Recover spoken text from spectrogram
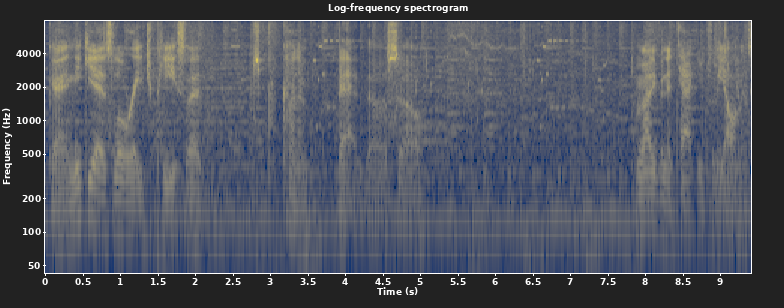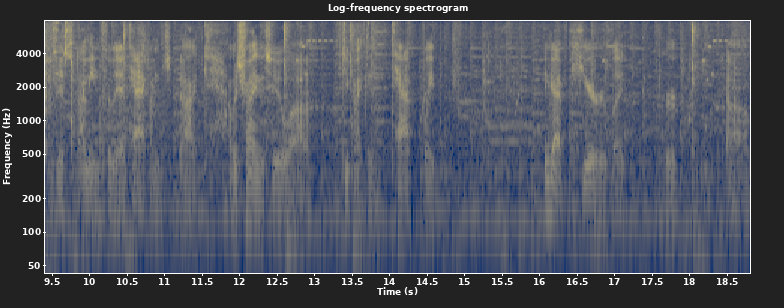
okay. Nikki has lower HP, so that's kind of bad though. So I'm not even attacking for the elements. I'm just, I mean, for the attack. I'm. I, I was trying to uh, see if I could tap. Wait, I think I have cure, but for um,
